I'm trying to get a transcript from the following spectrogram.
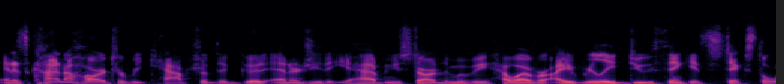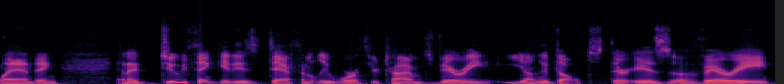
and it's kind of hard to recapture the good energy that you had when you started the movie. However i really do think it sticks the landing and i do think it is definitely worth your time. It's very young adult. There is a very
